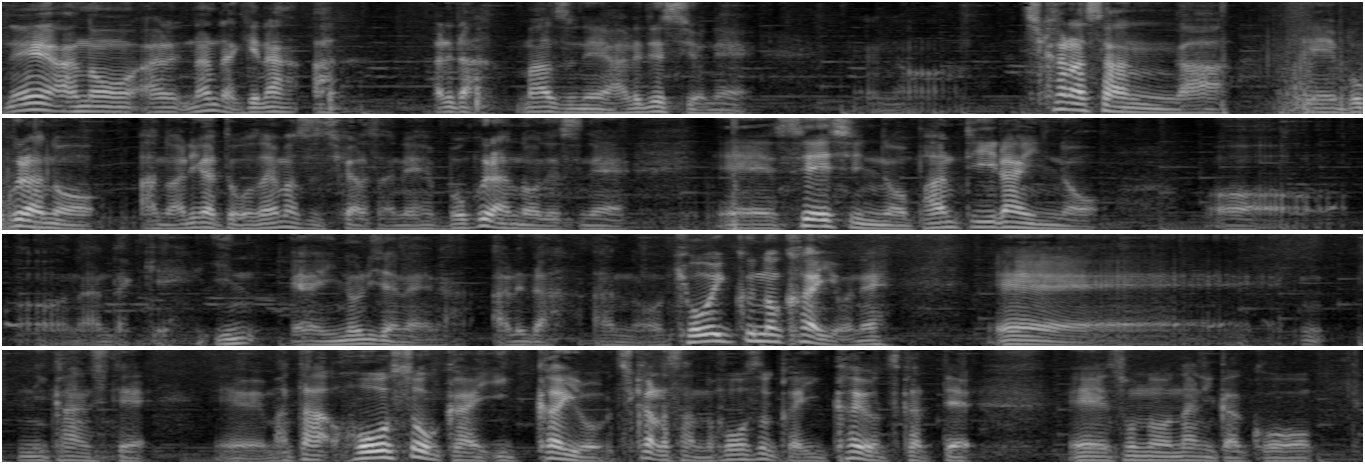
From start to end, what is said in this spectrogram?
ねあのあれなんだっけな。ああれだ。まずねあれですよね。あの力さんが、えー、僕らのあのありがとうございます力さんね。僕らのですね、えー、精神のパンティーラインのなんだっけい祈りじゃないな。あれだ。あの教育の会をね、えー、に関して、えー、また放送回1回を力さんの放送回1回を使って、えー、その何かこう、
